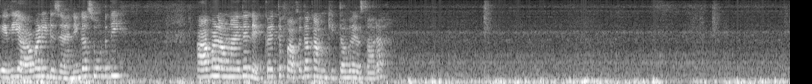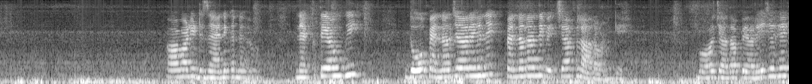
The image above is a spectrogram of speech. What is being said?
ਇਹਦੀ ਆਹ ਵਾਲੀ ਡਿਜ਼ਾਈਨਿੰਗ ਆ ਸੂਟ ਦੀ। ਆਹ ਵਾਲਾ ਆਉਣਾ ਇਹਦੇ ਨੈਕ ਇੱਥੇ ਪਫ ਦਾ ਕੰਮ ਕੀਤਾ ਹੋਇਆ ਸਾਰਾ। ਆਹ ਵਾਲੀ ਡਿਜ਼ਾਈਨਿੰਗ ਨੈਕ ਤੇ ਆਊਗੀ। ਦੋ ਪੈਨਲ ਜਾ ਰਹੇ ਨੇ, ਪੈਨਲਾਂ ਦੇ ਵਿੱਚ ਆ ਫਲਾਰ ਆਉਣਗੇ। ਬਹੁਤ ਜ਼ਿਆਦਾ ਪਿਆਰੇ ਜਿਹੇ।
